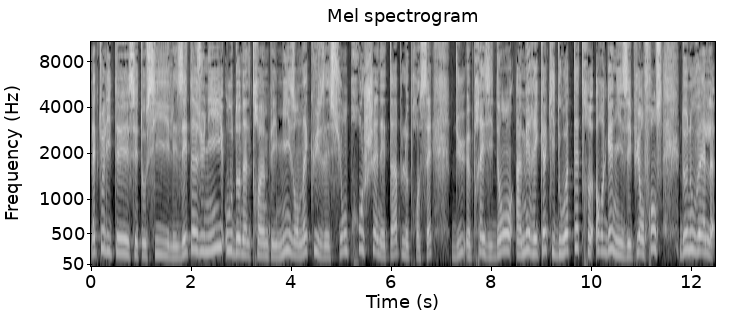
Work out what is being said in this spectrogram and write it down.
L'actualité, c'est aussi les États-Unis où Donald Trump est mis en accusation. Prochaine étape, le procès du président américain qui doit être organisé. Puis en France, de nouvelles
